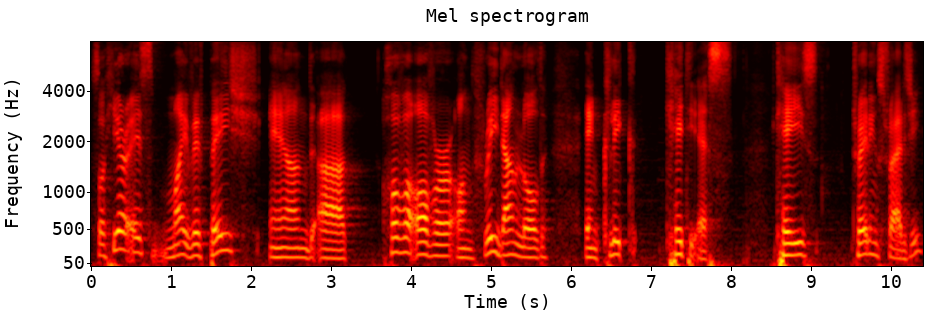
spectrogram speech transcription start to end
So here is my web page and uh, hover over on free download and click KTS, K's trading strategy.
